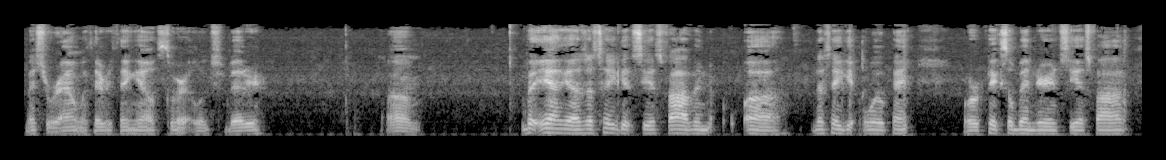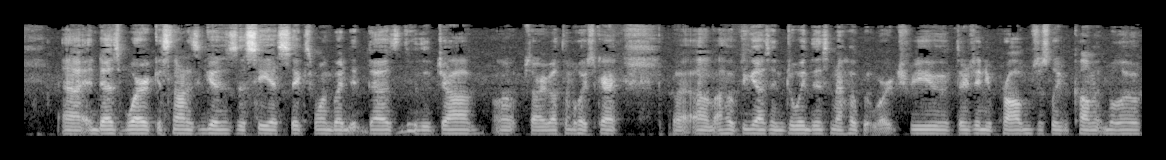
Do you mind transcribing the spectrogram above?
mess around with everything else where it looks better. Um, but yeah, guys, that's how you get CS5 and uh, that's how you get oil paint or pixel bender in CS5. Uh, it does work. It's not as good as the CS6 one, but it does do the job. Oh, sorry about the voice crack. But um, I hope you guys enjoyed this, and I hope it works for you. If there's any problems, just leave a comment below.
